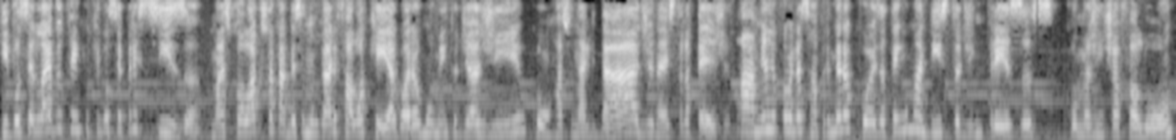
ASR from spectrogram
e você leve o tempo que você precisa, mas coloque sua cabeça no lugar e fala, ok, agora é o momento de agir com racionalidade, né, estratégia. Ah, minha recomendação, a primeira coisa, tem uma lista de empresas, como a gente já falou,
